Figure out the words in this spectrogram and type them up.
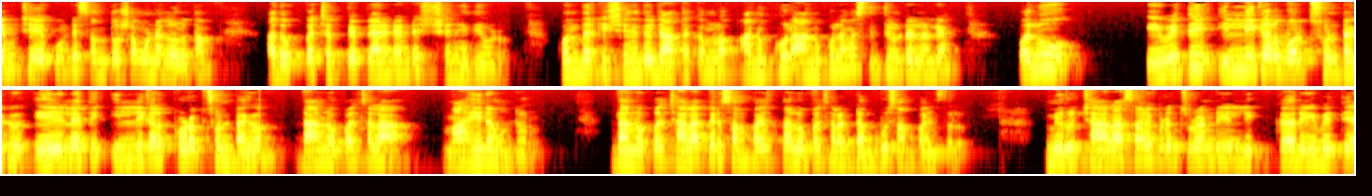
ఏం చేయకుంటే సంతోషంగా ఉండగలుగుతాం అది ఒక్క చెప్పే ప్లానెట్ అంటే శనిదేవుడు. కొందరికి శనిదేవుడు జాతకంలో అనుకూల అనుకూలంగా స్థితి ఉంటుందంటే వాళ్ళు ఏవైతే ఇల్లీగల్ వర్క్స్ ఉంటాయో ఏవైతే ఇల్లీగల్ ప్రొడక్ట్స్ ఉంటాయో దాని లోపల చాలా మాహిరంగా ఉంటారు. దాని లోపల చాలా పేరు సంపాదిస్తున్న లోపల చాలా డబ్బు సంపాదిస్తారు. మీరు చాలాసార్లు ఇప్పుడు చూడండి లిక్కర్ ఏవైతే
